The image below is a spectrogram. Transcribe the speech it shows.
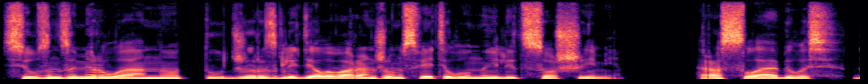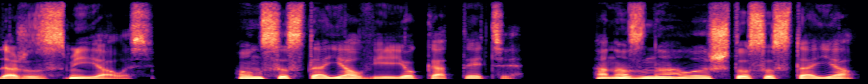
Сьюзан замерла, но тут же разглядела в оранжевом свете луны лицо Шими. Расслабилась, даже засмеялась. Он состоял в ее катете. Она знала, что состоял.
